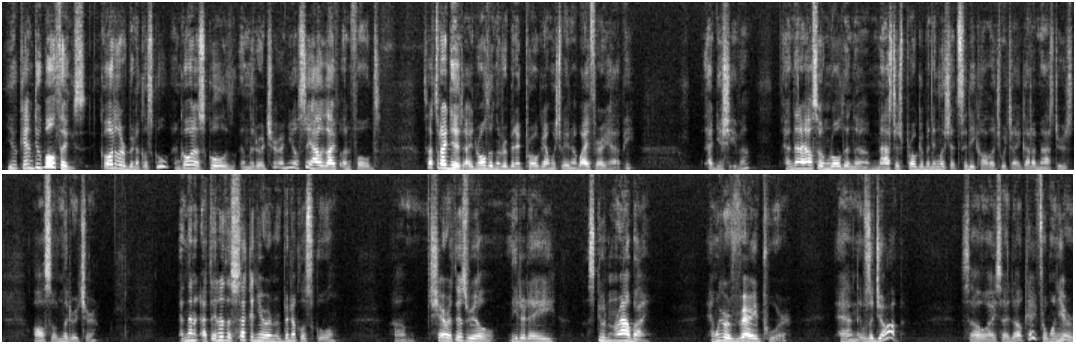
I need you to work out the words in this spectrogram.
you can do both things go to the rabbinical school and go to school in literature, and you'll see how life unfolds. So that's what I did. I enrolled in the rabbinic program, which made my wife very happy at yeshiva. And then I also enrolled in the master's program in English at City College, which I got a master's also in literature. And then at the end of the second year in rabbinical school, um, Shearith Israel needed a student rabbi. And we were very poor, and it was a job. So I said, okay, for one year,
